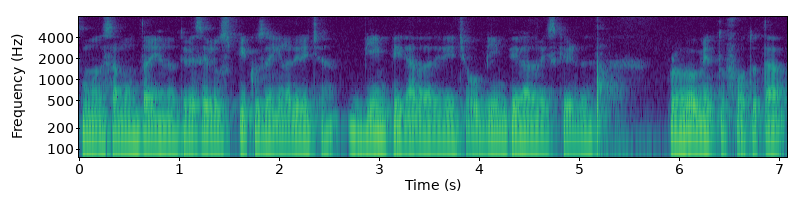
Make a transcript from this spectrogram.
como essa montanha, não tivesse os picos aí na direita, bem pegada à direita ou bem pegada à esquerda, provavelmente a foto está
